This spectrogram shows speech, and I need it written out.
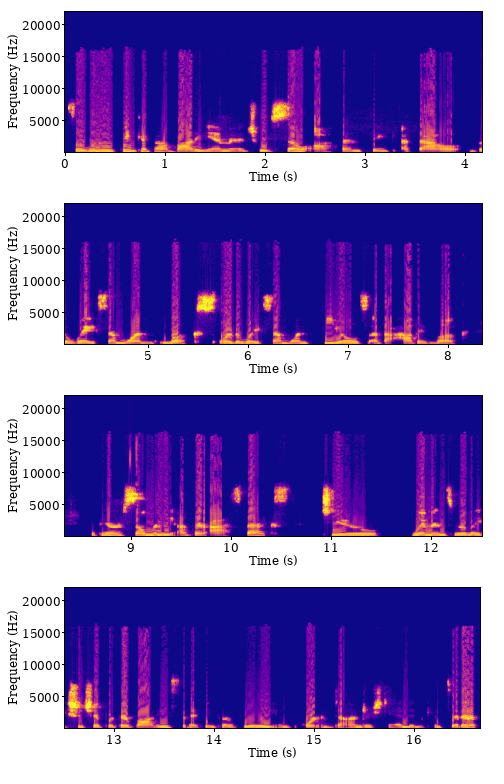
So, when we think about body image, we so often think about the way someone looks or the way someone feels about how they look. But there are so many other aspects to women's relationship with their bodies that I think are really important to understand and consider.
